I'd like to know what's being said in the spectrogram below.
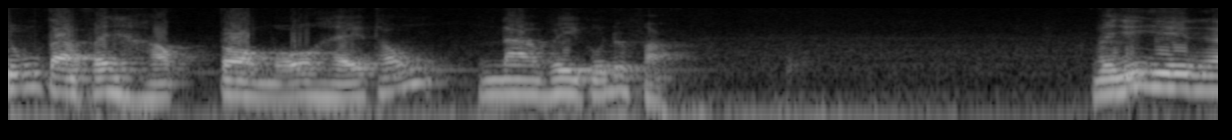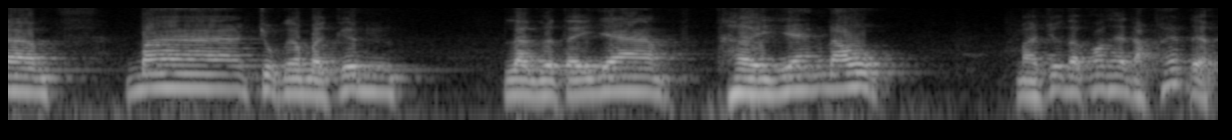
chúng ta phải học toàn bộ hệ thống Navi của Đức Phật. Vì dĩ nhiên à, ba chục ngàn bài kinh là người tại gia thời gian đâu mà chúng ta có thể đọc hết được.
